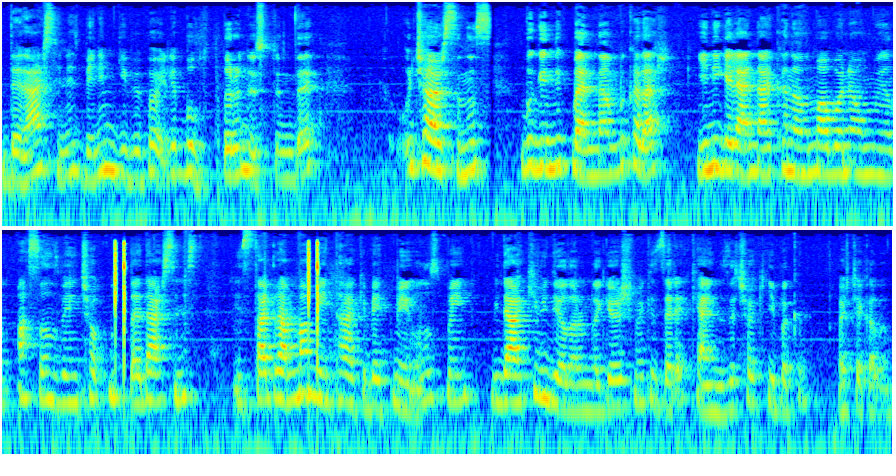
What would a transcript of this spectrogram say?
denerseniz benim gibi böyle bulutların üstünde uçarsınız. Bugünlük benden bu kadar. Yeni gelenler kanalıma abone olmayı unutmazsanız beni çok mutlu edersiniz. Instagram'dan beni takip etmeyi unutmayın. Bir dahaki videolarımda görüşmek üzere. Kendinize çok iyi bakın. Hoşçakalın.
